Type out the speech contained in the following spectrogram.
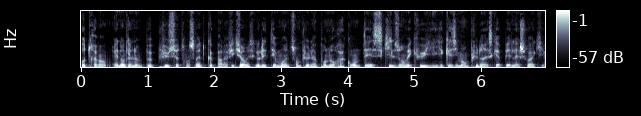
autrement. Et donc elle ne peut plus se transmettre que par la fiction, parce que les témoins ne sont plus là pour nous raconter ce qu'ils ont vécu. Il y a quasiment plus de rescapés de la Shoah qui,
